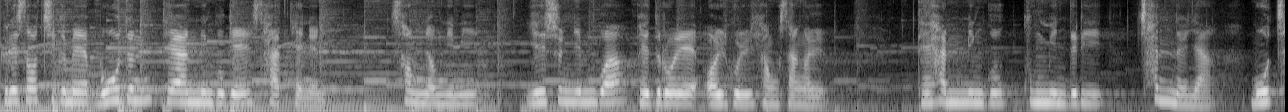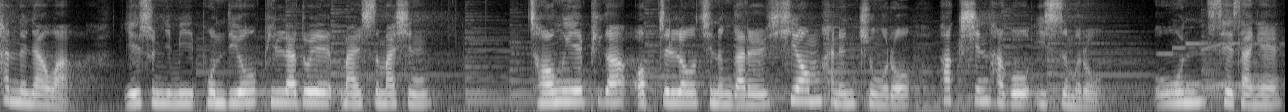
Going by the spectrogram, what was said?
그래서 지금의 모든 대한민국의 사태는 성령님이 예수님과 베드로의 얼굴 형상을 대한민국 국민들이 찾느냐 못 찾느냐와 예수님이 본디오 빌라도에 말씀하신 정의의 피가 엎질러지는가를 시험하는 중으로 확신하고 있으므로 온 세상에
